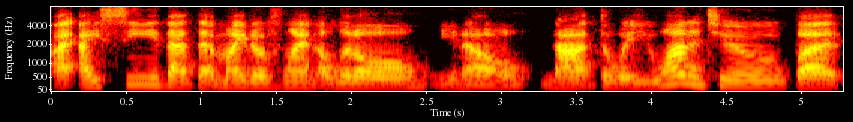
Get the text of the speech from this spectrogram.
I, I see that that might have went a little, you know, not the way you wanted to, but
